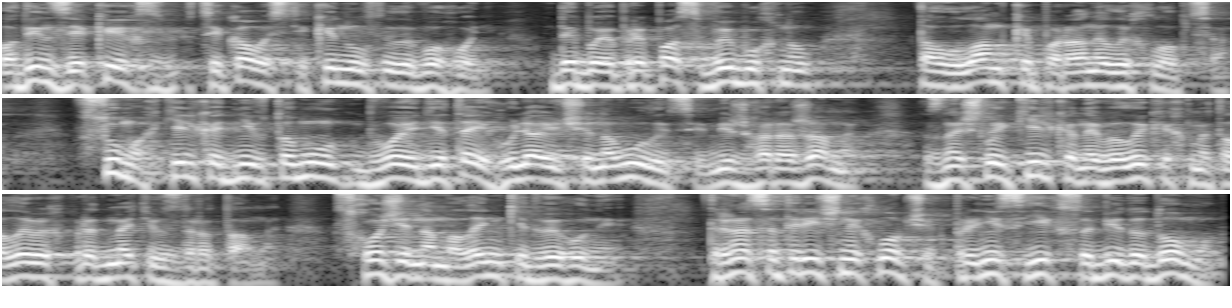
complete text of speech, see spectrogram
один з яких з цікавості кинули вогонь, де боєприпас вибухнув та уламки поранили хлопця. В Сумах кілька днів тому двоє дітей, гуляючи на вулиці між гаражами, знайшли кілька невеликих металевих предметів з дротами, схожі на маленькі двигуни. 13-річний хлопчик приніс їх собі додому,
